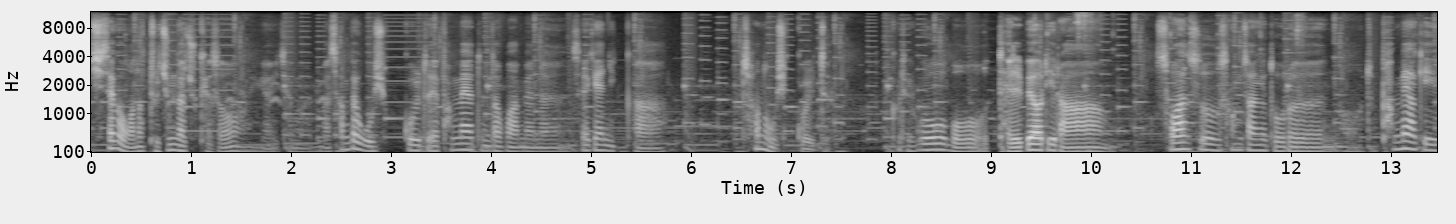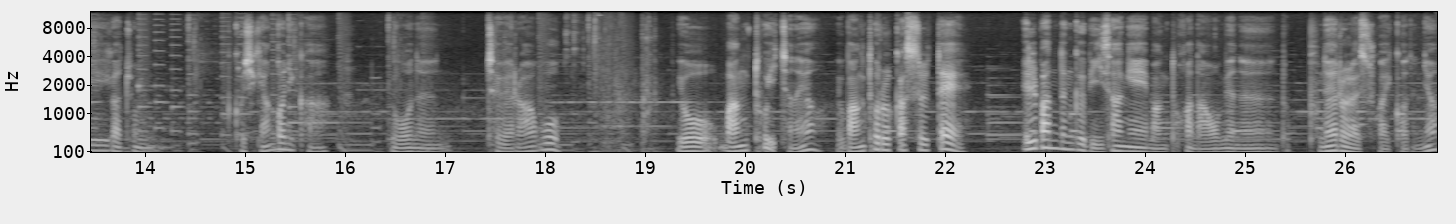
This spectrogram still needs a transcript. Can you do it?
시세가 워낙 들쭉날쭉해서 이 아이템은 350골드에 판매해야 된다고 하면은 3개니까 1050골드. 그리고 뭐 델별이랑 소환수 성장의 돌은 어, 좀 판매하기가 좀 거시기 한 거니까 요거는 제외를 하고 요 망토 있잖아요. 요 망토를 깠을 때 일반 등급 이상의 망토가 나오면은 또 분해를 할 수가 있거든요.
